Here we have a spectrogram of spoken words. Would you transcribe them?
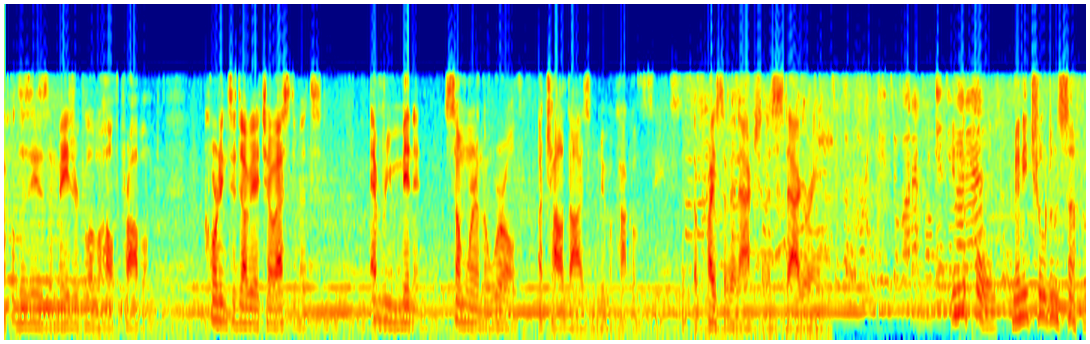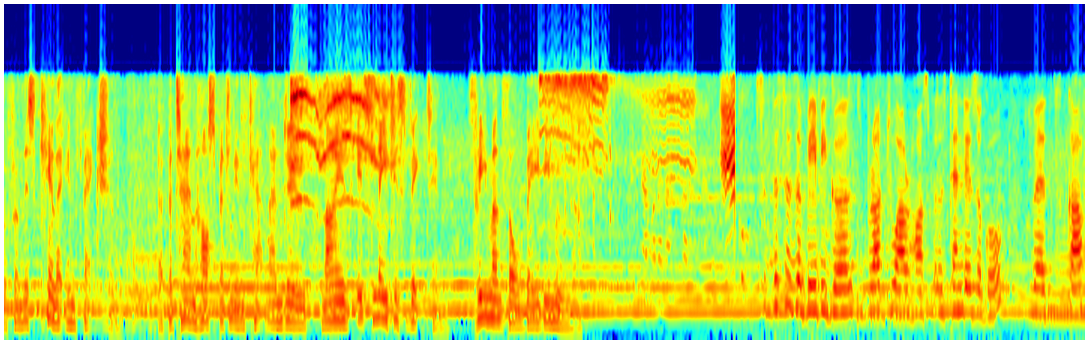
Pneumococcal disease is a major global health problem. According to WHO estimates, every minute somewhere in the world a child dies of pneumococcal disease. The price of inaction is staggering. In Nepal, many children suffer from this killer infection. At Patan Hospital in Kathmandu lies its latest victim, three-month-old baby Muna. So this is a baby girl brought to our hospital 10 days ago with cough,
